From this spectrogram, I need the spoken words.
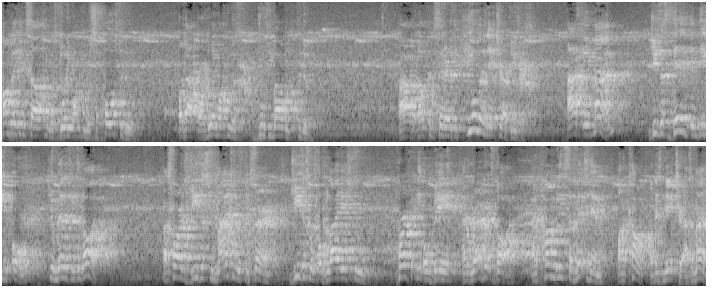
humbling himself he was doing what he was supposed to do, or that or doing what he was duty bound to do. Uh, but now consider the human nature of Jesus. As a man, Jesus did indeed owe humility to God. As far as Jesus' humanity was concerned, Jesus was obliged to perfectly obey and reverence God and humbly submit to Him on account of His nature as a man,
